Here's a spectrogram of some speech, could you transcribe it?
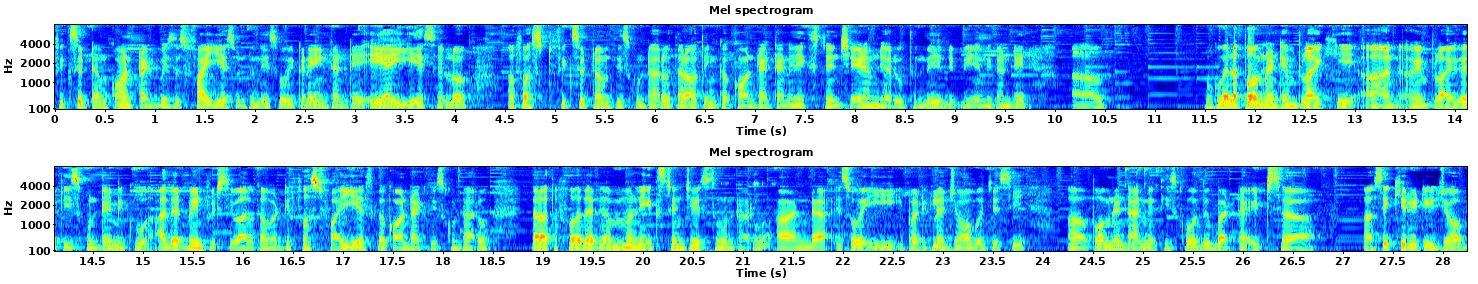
fixed term contract basis five years ఉంటుంది. సో ఇక్కడ ఏంటంటే ఏఐఈఎస్లో ఫస్ట్ ఫిక్స్డ్ టర్మ్ తీసుకుంటారు. తర్వాత ఇంకా కాంట్రాక్ట్ అనేది ఎక్స్టెండ్ చేయడం జరుగుతుంది. ఎందుకంటే ఒకవేళ పర్మనెంట్ ఎంప్లాయీకి ఎంప్లాయీగా తీసుకుంటే మీకు అదర్ బెనిఫిట్స్ ఇవ్వాలి కాబట్టి ఫస్ట్ ఫైవ్ ఇయర్స్గా కాంట్రాక్ట్ తీసుకుంటారు. తర్వాత ఫర్దర్గా మిమ్మల్ని ఎక్స్టెండ్ చేస్తూ ఉంటారు. అండ్ సో uh, ఈ పర్టికులర్ జాబ్ వచ్చేసి పర్మనెంట్ అన్ని తీసుకోవద్దు. బట్ ఇట్స్ uh, సెక్యూరిటీ జాబ్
